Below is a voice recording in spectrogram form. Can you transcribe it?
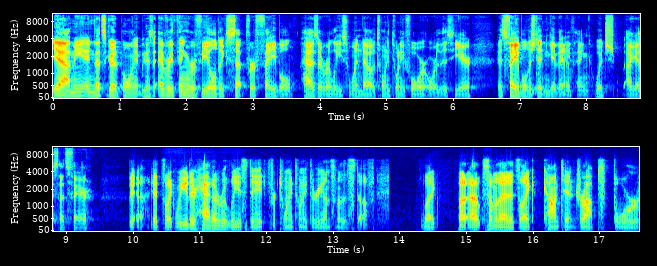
Yeah, I mean, and that's a good point because everything revealed except for Fable has a release window of 2024 or this year. It's Fable just didn't give Yeah. anything, which I guess that's fair. Yeah, it's like we either had a release date for 2023 on some of this stuff, like, but uh, some of that it's like content drops for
